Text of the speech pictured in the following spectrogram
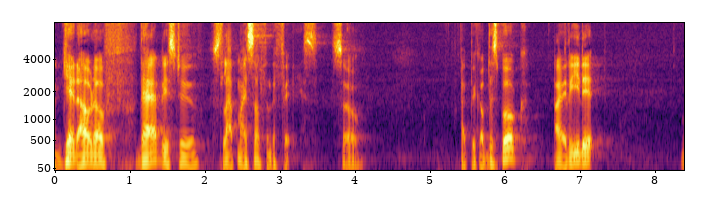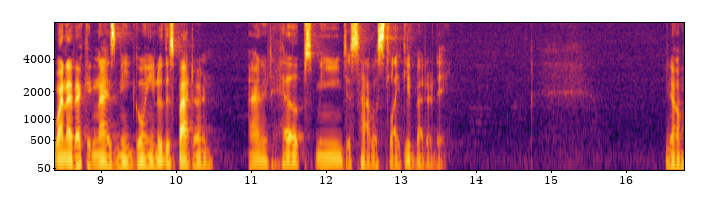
to get out of that is to slap myself in the face. So I pick up this book, I read it. when I recognize me going into this pattern, and it helps me just have a slightly better day. You know,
